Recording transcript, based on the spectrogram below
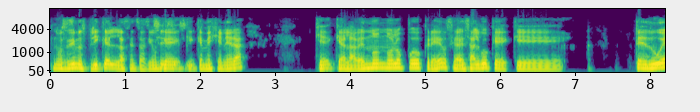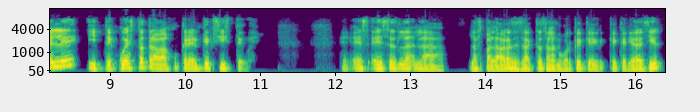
No sé si me explique la sensación Sí, que, sí, sí. que- que me genera, que, que a la vez no, no lo puedo creer. O sea, es algo que, que te duele y te cuesta trabajo creer que existe, güey. Es, esa es la, la- las palabras exactas a lo mejor que, que- que quería decir.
